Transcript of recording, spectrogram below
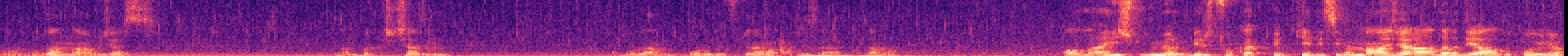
Tamam buradan ne yapacağız? Buradan bakışacağız mı? Ya buradan borunun üstüne mi atlayacağız abi? Tamam. Vallahi hiç bilmiyorum. Bir sokak kedisinin maceraları diye aldık oyunu.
